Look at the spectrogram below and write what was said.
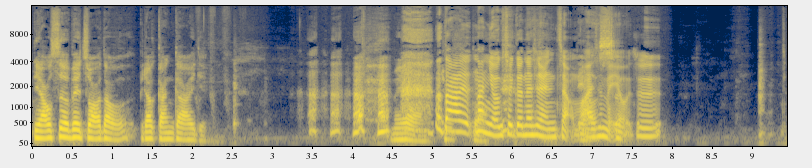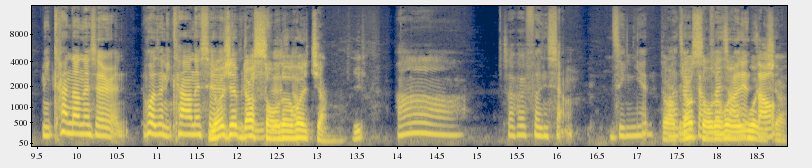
聊色被抓到，比较尴尬一点。没有、啊。那大家，那你有去跟那些人讲吗？还是没有？就是你看到那些人。或者你看到那些有一些比较熟的会讲啊，才会分享经验，对吧？比较熟的会问一下。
